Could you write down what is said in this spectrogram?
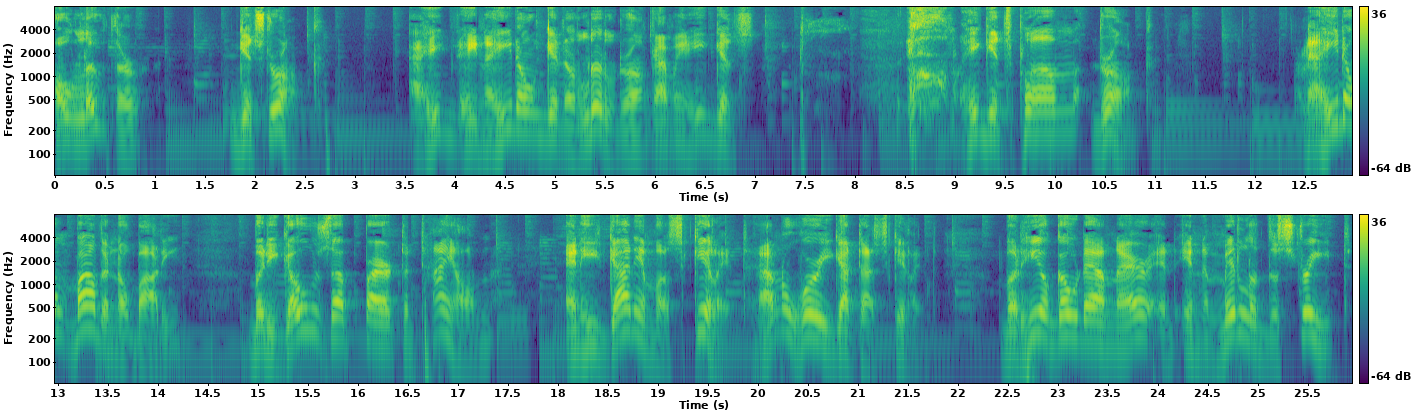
old Luther gets drunk. he he he don't get a little drunk. I mean, he gets he gets plumb drunk. Now he don't bother nobody, but he goes up there to town and he's got him a skillet. I don't know where he got that skillet, but he'll go down there and in the middle of the street,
